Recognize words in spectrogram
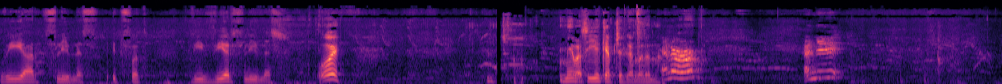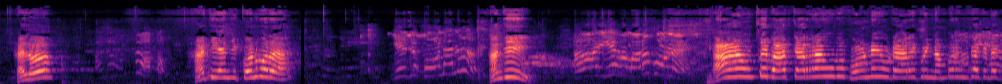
we are sleeveless. It's what we wear sleeveless. oi मैं bas ye capture kar रहा था हेलो हाँ जी। हेलो हाँ जी हाँ जी कौन बोल रहा है? ये जो फ़ोन है हाँ हाँ उनसे बात कर रहा हूँ वो फ़ोन नहीं उठा रहे कोई नंबर उनका कनेक्ट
